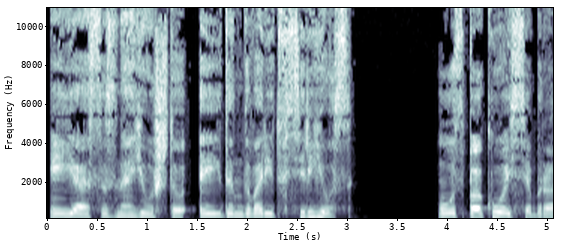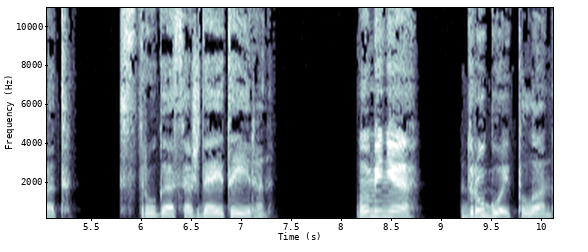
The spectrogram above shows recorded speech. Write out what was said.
и я осознаю, что Эйден говорит всерьез. «Успокойся, брат», — строго осаждает Эйрон. «У меня другой план».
